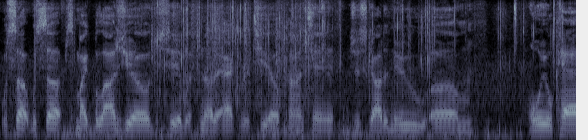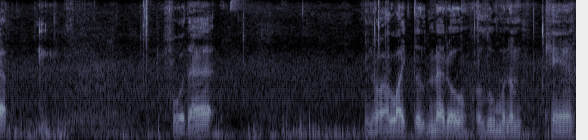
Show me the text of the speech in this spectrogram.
What's up? What's up? It's Mike Bellagio just here with another Acura TL content. Just got a new um, oil cap for that. You know, I like the metal aluminum can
